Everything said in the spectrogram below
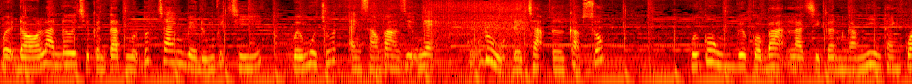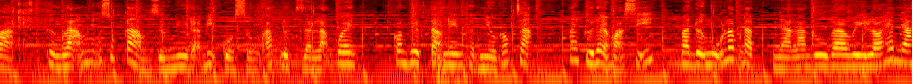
bởi đó là nơi chỉ cần đặt một bức tranh về đúng vị trí với một chút ánh sáng vàng dịu nhẹ cũng đủ để chạm tới cảm xúc. Cuối cùng, việc của bạn là chỉ cần ngắm nhìn thành quả thường lãm những xúc cảm dường như đã bị cuộc sống áp lực dần lãng quên. Còn việc tạo nên thật nhiều góc chạm, hay cứ để họa sĩ và đội ngũ lắp đặt nhà Landru Gallery lo hết nha.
